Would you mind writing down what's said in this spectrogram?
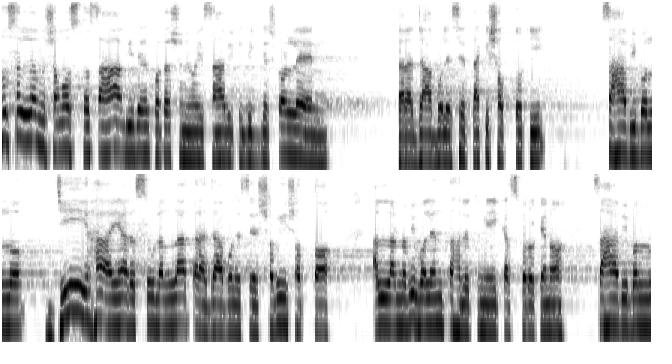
ওয়াসাল্লাম সমস্ত সাহাবীদের কথা শুনে ওই সাহাবীকে জিজ্ঞেস করলেন, তারা যা বলেছে তা কি সত্য কি? সাহাবী বলল, জি হা, ইয়া রাসূলুল্লাহ, তারা যা বলেছে সবই সত্য। আল্লাহ নবী বলেন, তাহলে তুমি এই কাজ করো কেন? সাহাবী বলল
